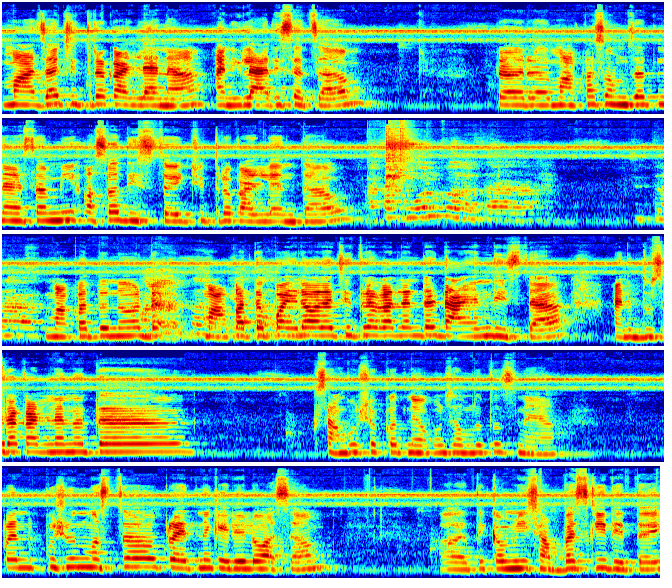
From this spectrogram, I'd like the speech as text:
माझा चित्र काढला ना आणि लारिसाचा. तर माका समजत नाही असा मी असं दिसतंय चित्र काढल्यानंतर. माका तर न माका तर पहिला वाला चित्र काढल्यानंतर डायन दिसता आणि दुसरा काढल्यानंतर सांगू शकत नाही आपण समजतच नाही. पण कुशून मस्त प्रयत्न केलेलो असा. ते कमी शाबासकी देतय.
